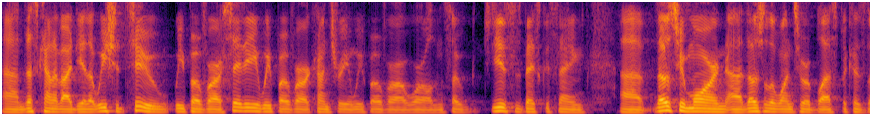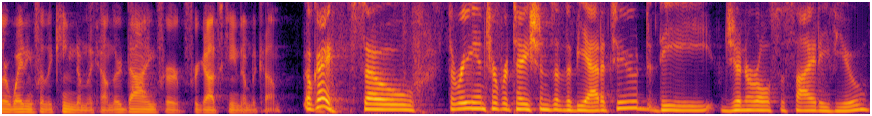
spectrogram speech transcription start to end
Um, this kind of idea that we should too weep over our city, weep over our country, and weep over our world. And so Jesus is basically saying, uh, those who mourn, uh, those are the ones who are blessed because they're waiting for the kingdom to come. They're dying for, for God's kingdom to come. Okay, so three interpretations of the Beatitude the general society view,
